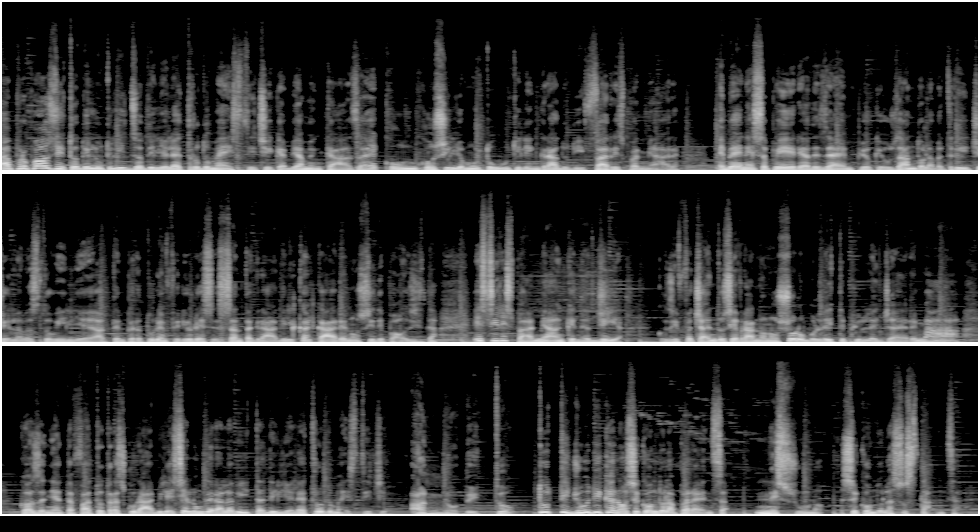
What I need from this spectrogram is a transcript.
A proposito dell'utilizzo degli elettrodomestici che abbiamo in casa, ecco un consiglio molto utile in grado di far risparmiare. È bene sapere, ad esempio, che usando lavatrice e lavastoviglie a temperatura inferiore ai 60 gradi il calcare non si deposita e si risparmia anche energia. Così facendo si avranno non solo bollette più leggere, ma, cosa niente affatto trascurabile, si allungherà la vita degli elettrodomestici. Hanno detto? Tutti giudicano secondo l'apparenza, nessuno secondo la sostanza.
